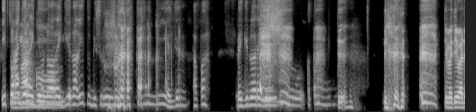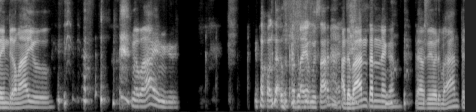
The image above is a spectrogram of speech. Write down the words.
itu aja regional regional itu disuruh ini anjir apa regional regional itu ketemu. Tiba-tiba ada Indramayu. ngapain gitu. Kenapa enggak kota yang besarnya? Ada Banten ya kan. Tiba-tiba ada Banten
